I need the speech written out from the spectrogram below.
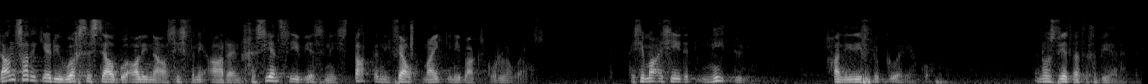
dan sal ek jou die hoogste stel boe al die nasies van die aarde, en geseend sê jy wees in die stad, in die veld, maik in die bakskorrel en oorals. Hy sê, maar as jy dit nie doen nie, gaan hierdie vloek oor jou kom. En ons weet wat er gebeur het.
